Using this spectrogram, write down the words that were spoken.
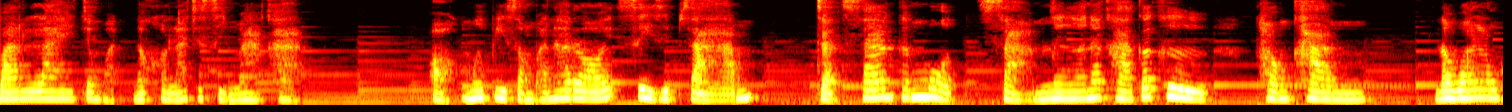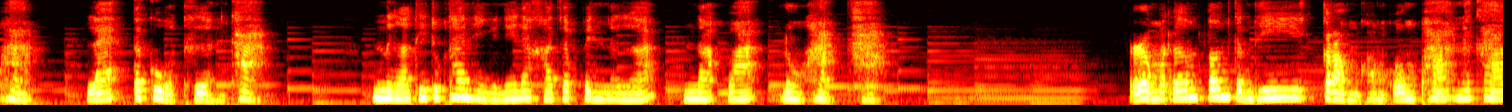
บ้านไร่จังหวัดนครราชสีมาค่ะ ออกเมื่อปี 2543 จัดสร้างทั้งหมด 3 เนื้อนะคะก็คือ ทองคำนวโลหะ และตะกั่วเถื่อนค่ะ เนื้อที่ทุกท่านเห็นอยู่นี้นะคะ จะเป็นเนื้อนวโลหะค่ะ เรามาเริ่มต้นกันที่กล่องขององค์พระนะคะ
